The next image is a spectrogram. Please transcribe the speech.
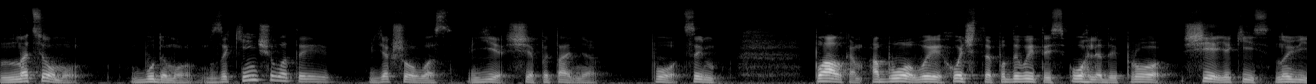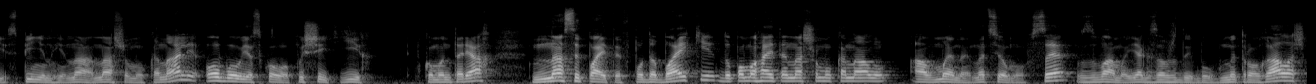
На цьому будемо закінчувати. Якщо у вас є ще питання по цим палкам, або ви хочете подивитись огляди про ще якісь нові спінінги на нашому каналі, обов'язково пишіть їх в коментарях. Насипайте вподобайки, допомагайте нашому каналу. А в мене на цьому все. З вами, як завжди, був Дмитро Галаш.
